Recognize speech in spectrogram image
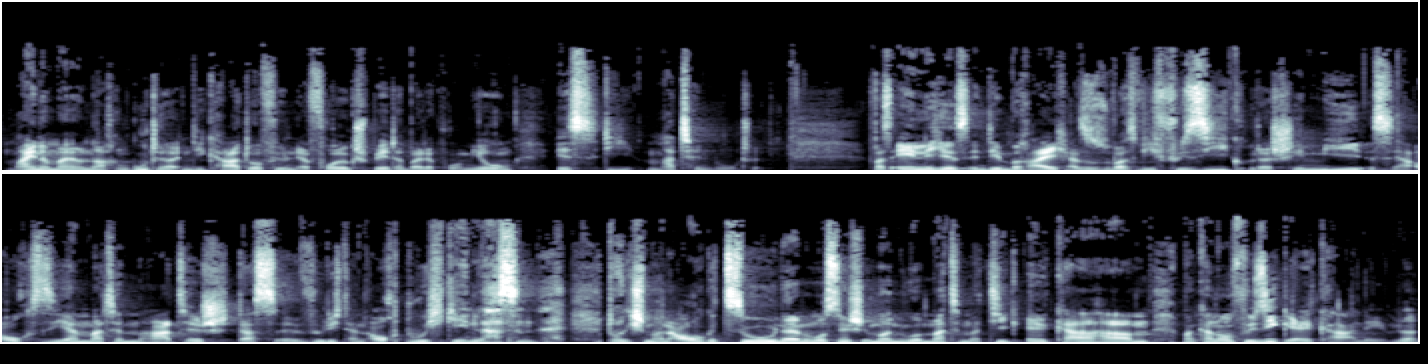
meiner Meinung nach ein guter Indikator für den Erfolg später bei der Programmierung ist die Mathe-Note. Was ähnliches in dem Bereich, also sowas wie Physik oder Chemie, ist ja auch sehr mathematisch. Das äh, würde ich dann auch durchgehen lassen. Drücke ich mal ein Auge zu. Ne? Man muss nicht immer nur Mathematik-LK haben. Man kann auch Physik-LK nehmen. Ne?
